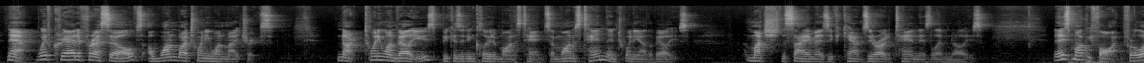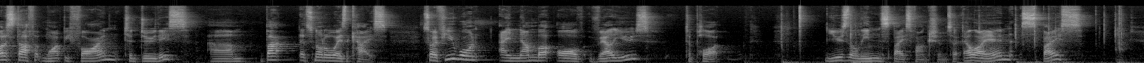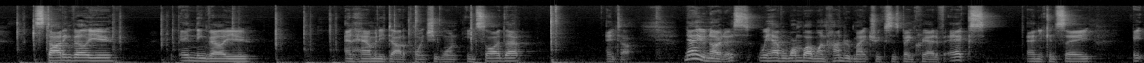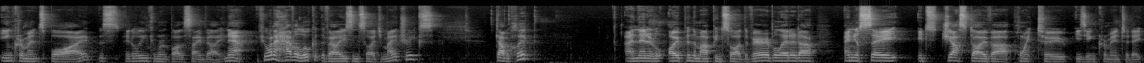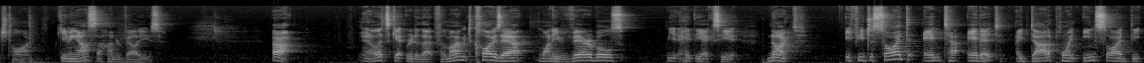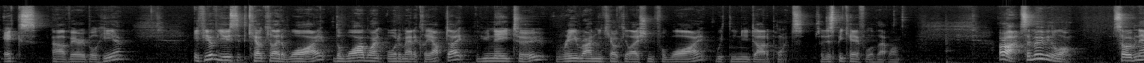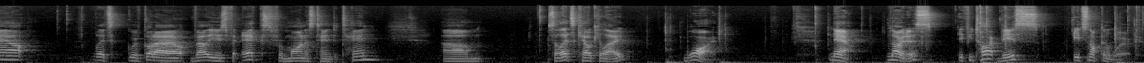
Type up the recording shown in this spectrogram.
Now, we've created for ourselves a 1 by 21 matrix. No, 21 values because it included minus 10. So minus 10, then 20 other values much the same as if you count 0 to 10, there's 11 values. Now, this might be fine. For a lot of stuff, it might be fine to do this, um, but that's not always the case. So if you want a number of values to plot, use the linspace function. So lin space, starting value, ending value, and how many data points you want inside that, enter. Now you'll notice we have a 1 by 100 matrix has been created for x, and you can see it increments by this. It'll increment by the same value. Now, if you want to have a look at the values inside your matrix, double click, and then it'll open them up inside the variable editor, and you'll see it's just over 0.2 is incremented each time, giving us 100 values. All right, now let's get rid of that for the moment. To close out one of your variables, hit the X here. Note, if you decide to enter edit a data point inside the x uh, variable here, if you've used it to calculate a y, the y won't automatically update. You need to rerun your calculation for y with the new data points. So just be careful of that one. All right, so moving along. So we've now, let's, we've got our values for x from minus 10 to 10. Um, so let's calculate y. Now, notice, if you type this, it's not going to work.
